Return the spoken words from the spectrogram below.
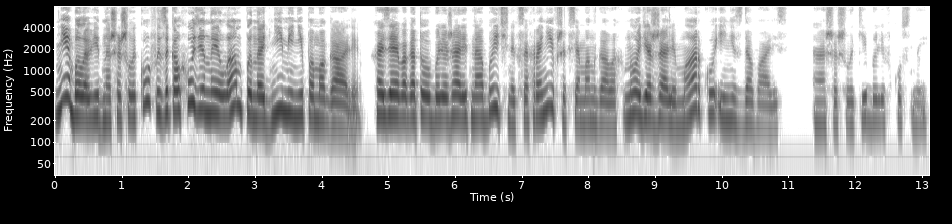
Не было видно шашлыков, и заколхозенные лампы над ними не помогали. Хозяева готовы были жарить на обычных, сохранившихся мангалах, но держали марку и не сдавались. А шашлыки были вкусны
